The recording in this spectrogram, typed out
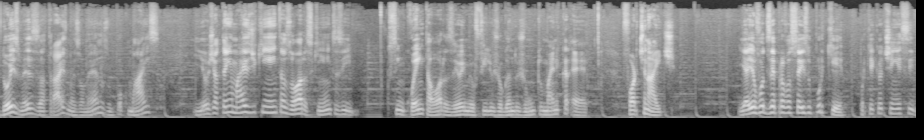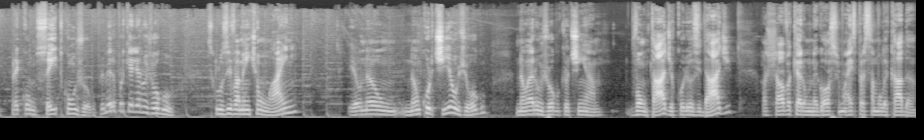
dois meses atrás, mais ou menos, um pouco mais. E eu já tenho mais de 500 horas, 550 horas, eu e meu filho jogando junto Minecraft, é, Fortnite. E aí eu vou dizer para vocês o porquê. Por que eu tinha esse preconceito com o jogo. Primeiro porque ele era um jogo exclusivamente online. Eu não, não curtia o jogo. Não era um jogo que eu tinha vontade curiosidade. Achava que era um negócio mais para essa molecada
